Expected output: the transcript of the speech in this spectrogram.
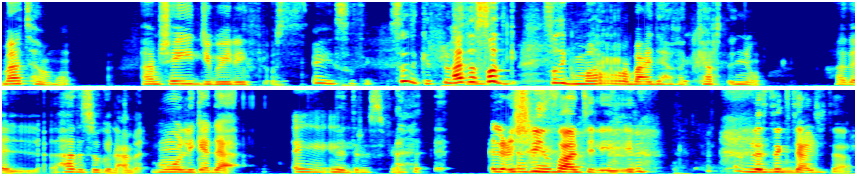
ما تهمهم. أهم شيء. تجيبي لي فلوس. إي صدق. صدق الفلوس هذا صدق. صدق مرة بعدها فكرت إنه هذا ال... هذا سوق العمل مو اللي قاعدة إي ندرس فيه. ال 20 سم اللي ملزقت على الجدار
